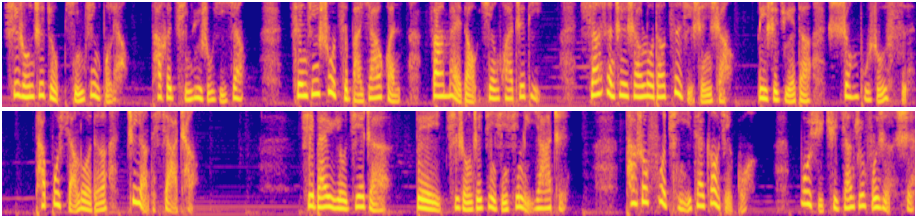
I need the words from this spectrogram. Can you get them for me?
戚荣之就平静不了。他和秦玉茹一样，曾经数次把丫鬟发卖到烟花之地，想想这事要落到自己身上，立时觉得生不如死。他不想落得这样的下场。齐白羽又接着对齐荣之进行心理压制。他说：“父亲一再告诫过，不许去将军府惹事，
